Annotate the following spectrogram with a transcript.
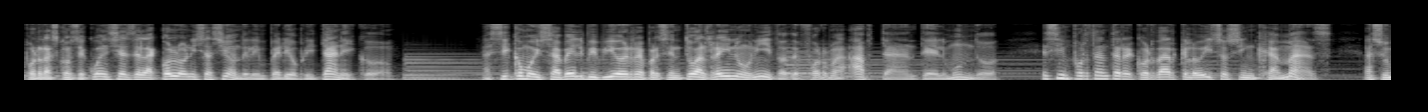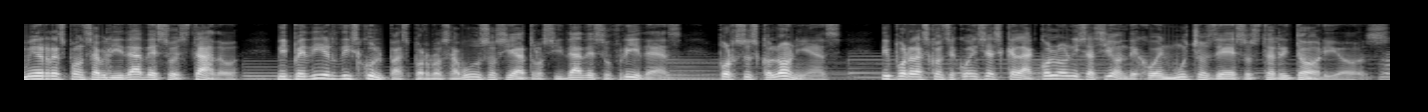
por las consecuencias de la colonización del Imperio Británico. Así como Isabel vivió y representó al Reino Unido de forma apta ante el mundo, es importante recordar que lo hizo sin jamás asumir responsabilidad de su Estado, ni pedir disculpas por los abusos y atrocidades sufridas por sus colonias, ni por las consecuencias que la colonización dejó en muchos de esos territorios.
